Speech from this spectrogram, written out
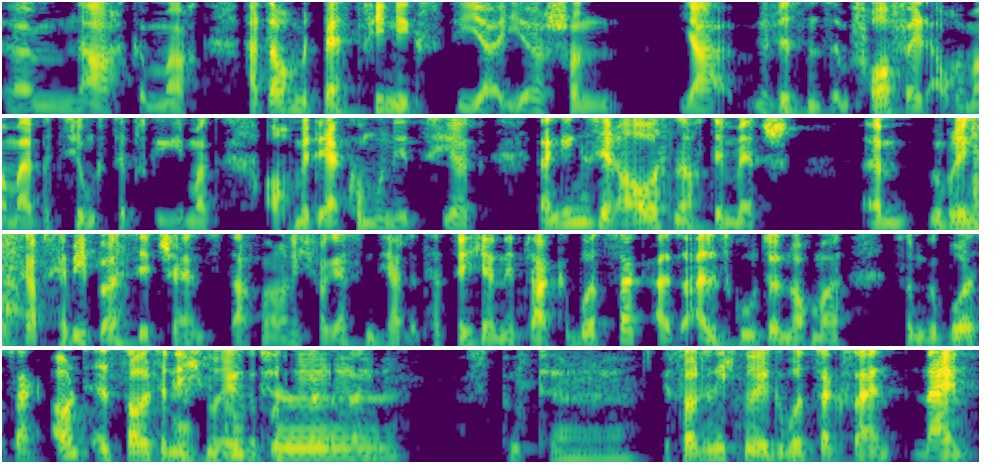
ähm, nachgemacht. Hat auch mit Beth Phoenix, die ja ihr schon, ja, wir wissen es im Vorfeld auch immer mal Beziehungstipps gegeben hat, auch mit der kommuniziert. Dann ging sie raus nach dem Match. Ähm, übrigens gab es Happy Birthday Chance, darf man auch nicht vergessen. Die hatte tatsächlich an dem Tag Geburtstag. Also alles Gute nochmal zum Geburtstag. Und es sollte nicht alles nur Gute. ihr Geburtstag sein. Alles Gute. Es sollte nicht nur ihr Geburtstag sein. Nein,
